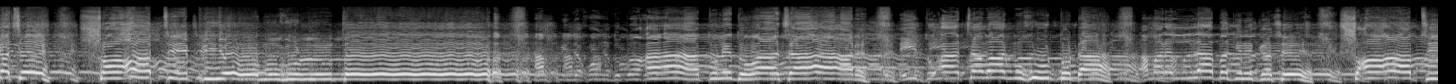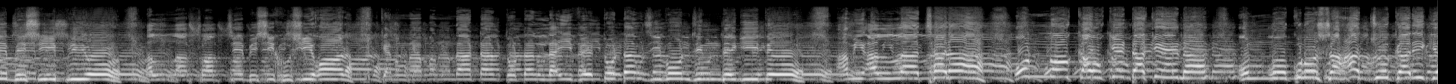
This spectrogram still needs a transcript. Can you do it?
কাছে সবচেয়ে প্রিয় মুহূর্ত। আপনি যখন দুটো হাত তুলে দোয়া চান এই দোয়া চাওয়ার মুহূর্তটা আমার আল্লাহ পাকের কাছে সবচেয়ে বেশি প্রিয়। আল্লাহ সবচেয়ে বেশি খুশি হন কেননা বান্দাটা টোটাল লাইফে টোটাল জীবন জিন্দেগিতে আমি আল্লাহ ছাড়া অন্য কাউকে ডাকে না, অন্য কোনো সাহায্যকারীকে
